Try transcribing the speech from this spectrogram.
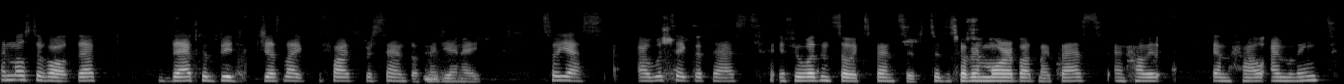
And most of all, that that could be just like 5% of my DNA. So, yes, I would take the test if it wasn't so expensive to discover more about my past and how it and how I'm linked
